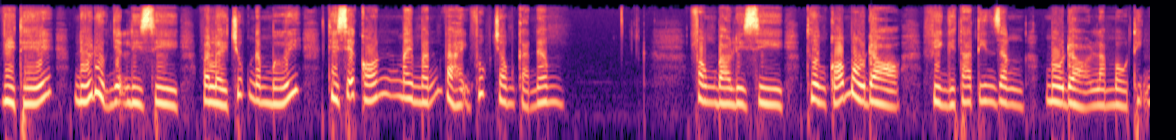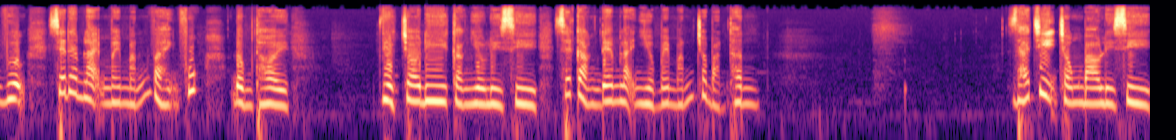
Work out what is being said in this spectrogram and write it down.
Vì thế, nếu được nhận lì xì và lời chúc năm mới thì sẽ có may mắn và hạnh phúc trong cả năm. Phong bao lì xì thường có màu đỏ vì người ta tin rằng màu đỏ là màu thịnh vượng sẽ đem lại may mắn và hạnh phúc, đồng thời Việc cho đi càng nhiều lì xì sẽ càng đem lại nhiều may mắn cho bản thân. Giá trị trong bao lì xì,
